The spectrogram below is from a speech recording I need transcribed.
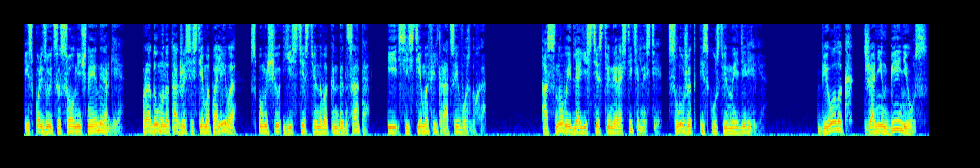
используется солнечная энергия, продумана также система полива с помощью естественного конденсата и система фильтрации воздуха. Основой для естественной растительности служат искусственные деревья. Биолог Джанин Бениус,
